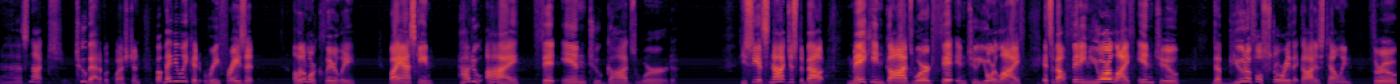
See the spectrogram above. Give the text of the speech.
uh, that's not too bad of a question, but maybe we could rephrase it a little more clearly by asking, how do I fit into God's word? You see, it's not just about making God's word fit into your life, it's about fitting your life into the beautiful story that God is telling through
